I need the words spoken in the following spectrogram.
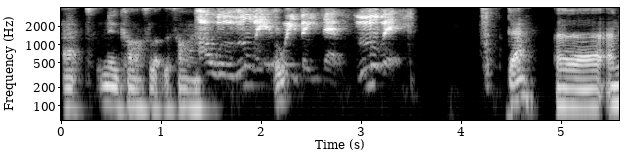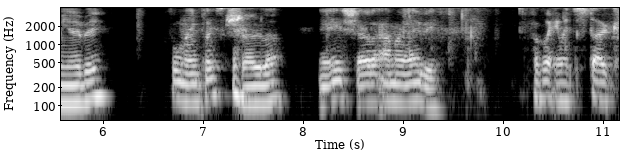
at Newcastle at the time. I will love it if we beat them. Love it. Dan, Uh, Ameobi, full name please. Shola. It is Shola Ameobi. Forgot he went to Stoke.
